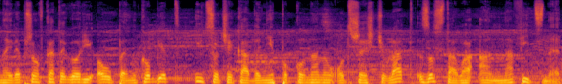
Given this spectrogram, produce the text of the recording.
Najlepszą w kategorii Open kobiet i co ciekawe niepokonaną od 6 lat została Anna Fitzner.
